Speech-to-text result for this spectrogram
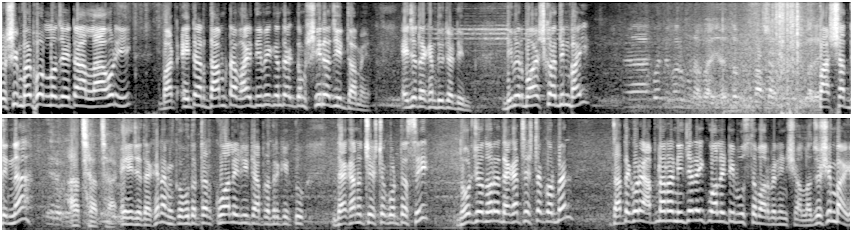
জসিম ভাই বলল যে এটা লাহোরি বাট এটার দামটা ভাই দিবে কিন্তু একদম সিরাজির দামে। এই যে দেখেন দুইটা ডিম। ডিমের বয়স কয়দিন ভাই। পাঁচ সাত দিন না? আচ্ছা আচ্ছা। এই যে দেখেন আমি কবুতরটার কোয়ালিটিটা আপনাদেরকে একটু দেখানোর চেষ্টা করতেছি। ধৈর্য ধরে দেখার চেষ্টা করবেন যাতে করে আপনারা নিজেরাই কোয়ালিটি বুঝতে পারবেন ইনশাল্লাহ জসিম ভাই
